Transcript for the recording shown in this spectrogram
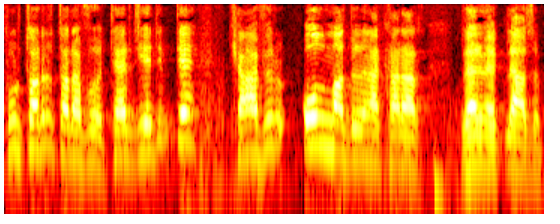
kurtarır tarafı tercih edip de kafir olmadığına karar vermek lazım.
